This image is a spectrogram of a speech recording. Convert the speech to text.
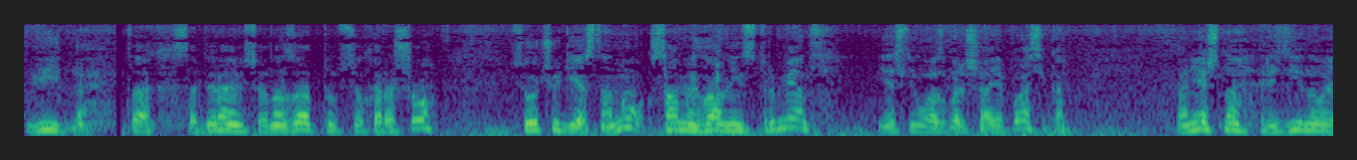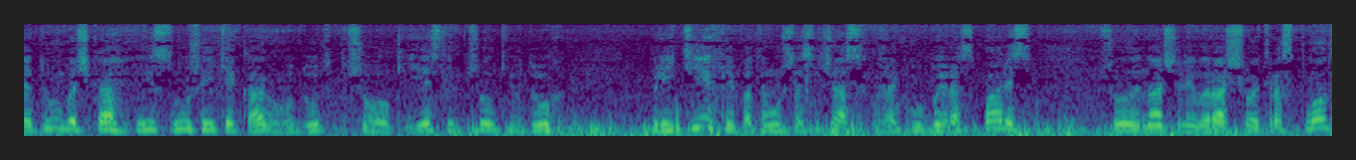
видно. Так, собираем все назад. Тут все хорошо. Все чудесно. Ну, самый главный инструмент, если у вас большая пасека, конечно, резиновая трубочка и слушайте, как гудут пчелки. Если пчелки вдруг притихли, потому что сейчас уже клубы распались, пчелы начали выращивать расплод,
